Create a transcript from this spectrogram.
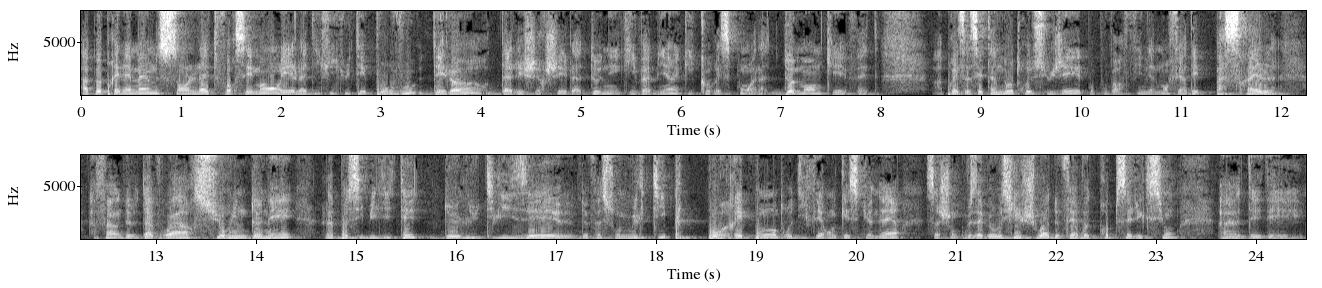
à peu près les mêmes sans l'aide forcément et la difficulté pour vous dès lors d'aller chercher la donnée qui va bien qui correspond à la demande qui est faite. Après, ça c'est un autre sujet pour pouvoir finalement faire des passerelles afin d'avoir sur une donnée la possibilité de l'utiliser euh, de façon multiple pour répondre aux différents questionnaires, sachant que vous avez aussi le choix de faire votre propre sélection euh, des,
